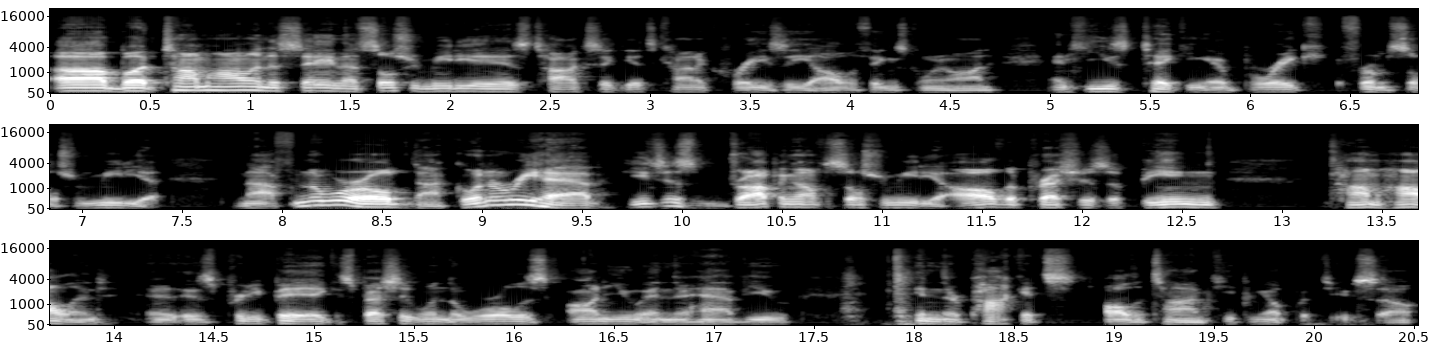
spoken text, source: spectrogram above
uh, but Tom Holland is saying that social media is toxic. It's kind of crazy, all the things going on, and he's taking a break from social media. Not from the world, not going to rehab. He's just dropping off of social media. All the pressures of being Tom Holland is pretty big, especially when the world is on you and they have you in their pockets all the time, keeping up with you. So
